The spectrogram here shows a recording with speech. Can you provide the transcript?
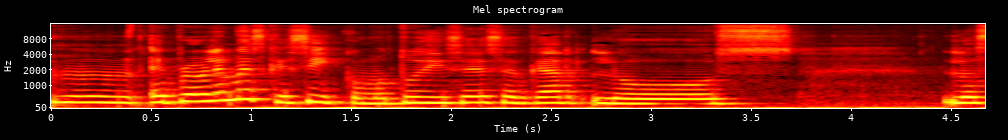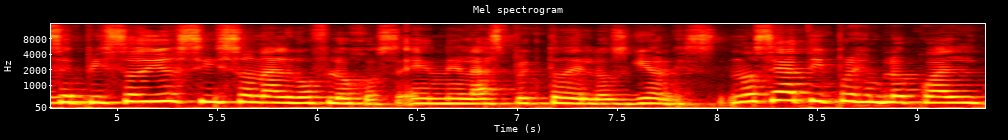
mm, el problema es que sí, como tú dices, Edgar, los. Los episodios sí son algo flojos en el aspecto de los guiones. No sé a ti, por ejemplo, cuál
